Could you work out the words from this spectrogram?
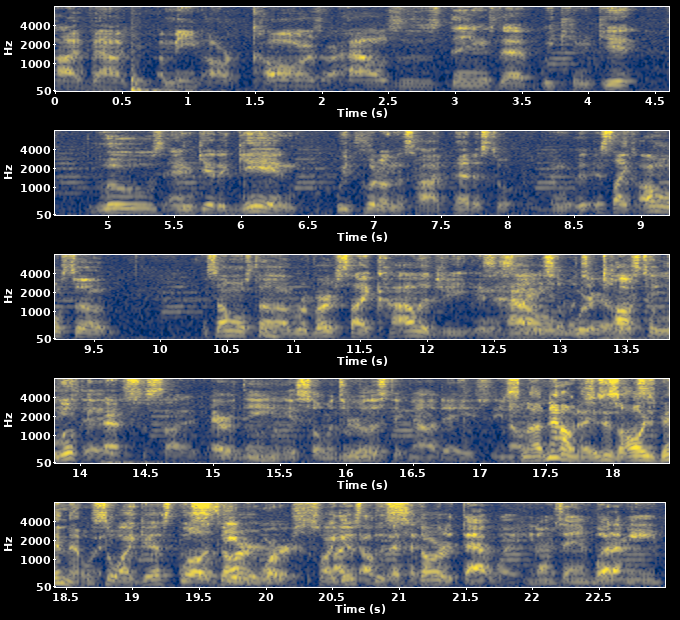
high value. I mean, our cars, our houses, things that we can get, lose, and get again, we put on this high pedestal, and it's like almost a. It's almost a hmm. reverse psychology in how so we're taught to look days. at society. Everything mm-hmm. is so mm-hmm. materialistic nowadays. You know. It's not nowadays. It's always been that way. So I guess the well, it's start. getting worse. So I guess I, the guess I can put start. it that way. You know what I'm saying? But I mean,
